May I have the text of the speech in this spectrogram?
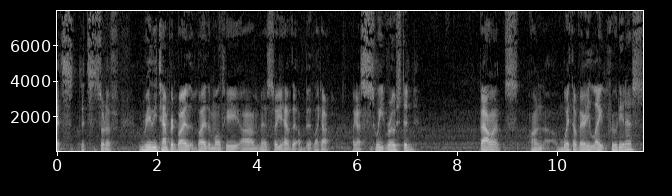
it's it's sort of really tempered by the, by the maltiness, so you have the, a bit like a like a sweet roasted balance on with a very light fruitiness.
